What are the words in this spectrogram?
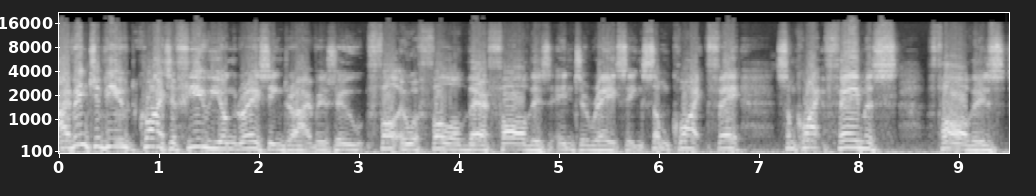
I've interviewed quite a few young racing drivers who fo- who have followed their fathers into racing. Some quite fa- some quite famous fathers,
